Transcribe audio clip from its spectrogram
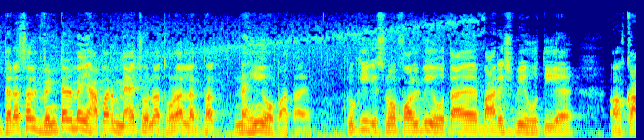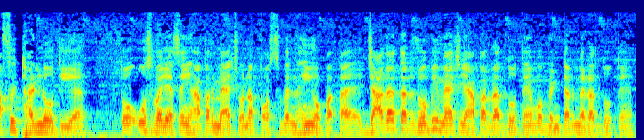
दरअसल विंटर में यहाँ पर मैच होना थोड़ा लगभग नहीं हो पाता है, क्योंकि स्नोफॉल भी होता है, बारिश भी होती है, और काफ़ी ठंड होती है तो उस वजह से यहाँ पर मैच होना पॉसिबल नहीं हो पाता है। ज़्यादातर जो भी मैच यहाँ पर रद्द होते हैं, वो विंटर में रद्द होते हैं,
